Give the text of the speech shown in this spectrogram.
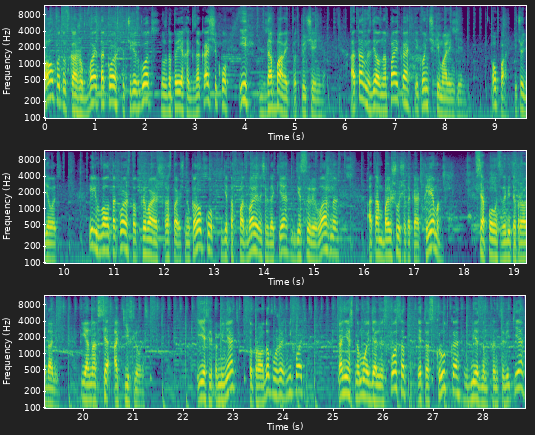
По опыту скажу, бывает такое, что через год нужно приехать к заказчику и добавить подключение. А там сделана пайка и кончики маленькие. Опа, и что делать? Или бывало такое, что открываешь распаечную коробку где-то в подвале на чердаке, где сыро и влажно, а там большущая такая клемма, вся полностью забитая проводами, и она вся окислилась. И если поменять, то проводов уже не хватит. Конечно, мой идеальный способ – это скрутка в медном концевике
